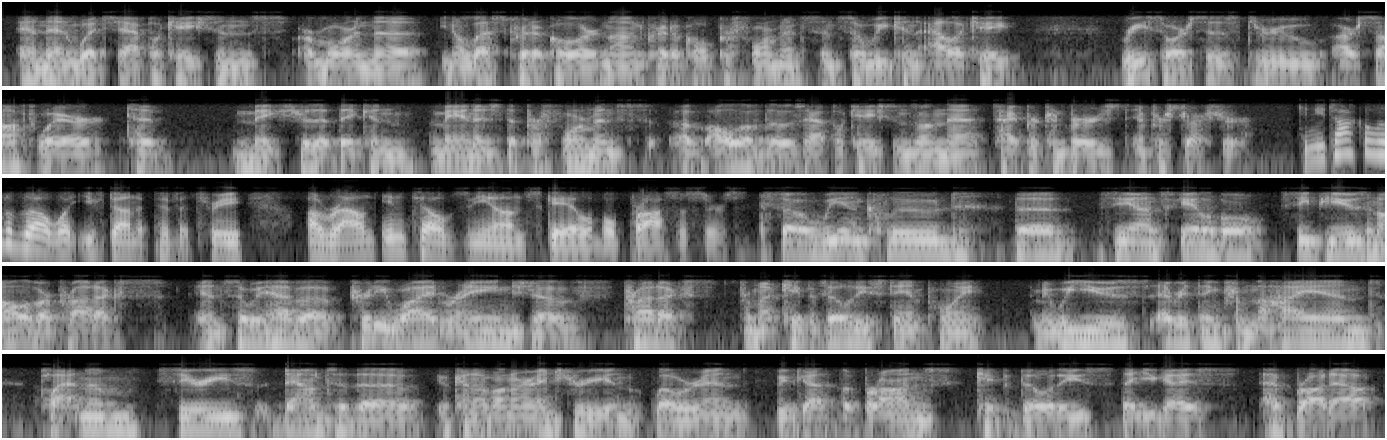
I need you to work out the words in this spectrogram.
and then which applications are more in the you know less critical or non-critical performance and so we can allocate resources through our software to make sure that they can manage the performance of all of those applications on that hyper-converged infrastructure. Can you talk a little bit about what you've done at Pivot 3 around Intel Xeon scalable processors? So we include the Xeon scalable CPUs in all of our products. And so we have a pretty wide range of products from a capability standpoint. I mean, we use everything from the high end platinum series down to the kind of on our entry and lower end. We've got the bronze capabilities that you guys have brought out.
